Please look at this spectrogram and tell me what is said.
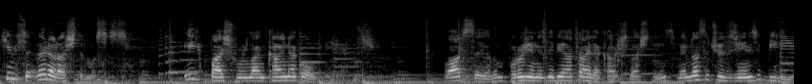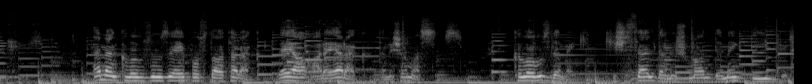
Kimse ön araştırmasız. İlk başvurulan kaynak olmayacaktır. Varsayalım projenizde bir hatayla karşılaştınız ve nasıl çözeceğinizi bilmiyorsunuz. Hemen kılavuzunuzu e-posta atarak veya arayarak danışamazsınız. Kılavuz demek, kişisel danışman demek değildir.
